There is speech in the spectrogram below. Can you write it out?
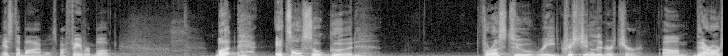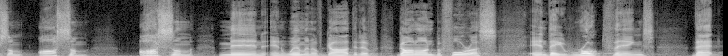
it's the Bible. It's my favorite book. But it's also good for us to read Christian literature. Um, there are some awesome, awesome men and women of God that have gone on before us, and they wrote things that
